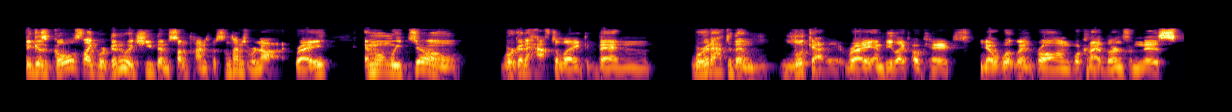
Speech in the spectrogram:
because goals like we're going to achieve them sometimes but sometimes we're not right and when we don't we're going to have to like then we're going to have to then look at it right? And be like okay you know what went wrong? What can i learn from this?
